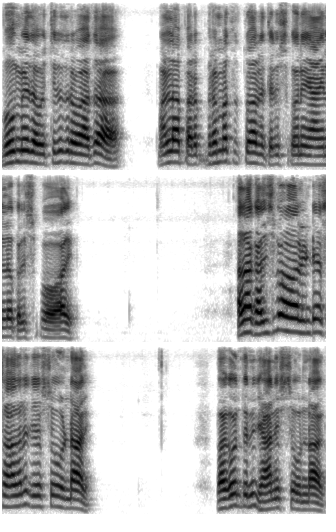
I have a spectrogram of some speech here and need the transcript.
భూమి మీద వచ్చిన తర్వాత మళ్ళా పరబ్రహ్మతత్వాన్ని తెలుసుకొని ఆయనలో కలిసిపోవాలి. అలా కలిసిపోవాలంటే సాధన చేస్తూ ఉండాలి. భగవంతుని ధ్యానిస్తూ ఉండాలి.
